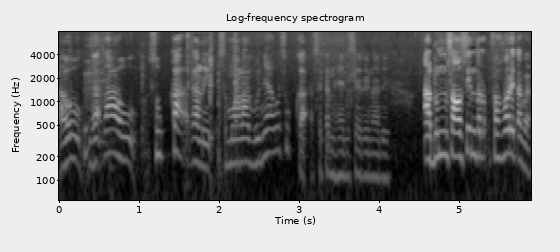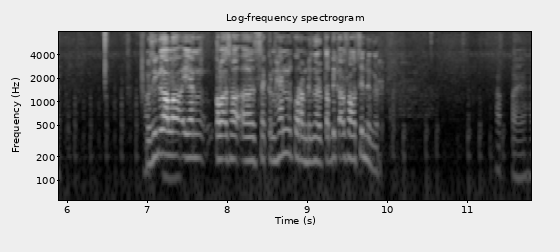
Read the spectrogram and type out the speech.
Aku nggak tahu. Suka kali. Semua lagunya aku suka second hand serenade. Album Sausin favorit apa Maksudnya kalau yang kalau eh, second hand kurang denger tapi kalau Sausin denger? Apa ya?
